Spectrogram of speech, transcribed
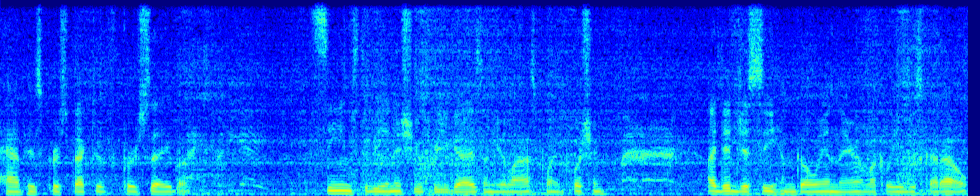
have his perspective per se, but it seems to be an issue for you guys on your last point pushing. I did just see him go in there, luckily he just got out.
